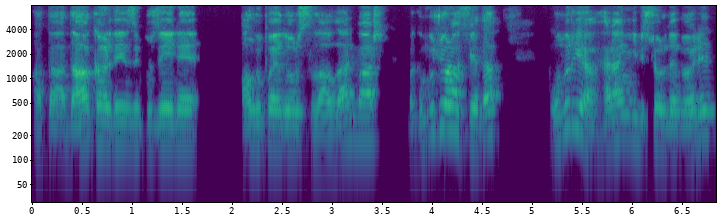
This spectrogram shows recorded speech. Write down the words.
Hatta daha Karadeniz'in kuzeyine Avrupa'ya doğru Slavlar var. Bakın bu coğrafyada olur ya herhangi bir soruda böyle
